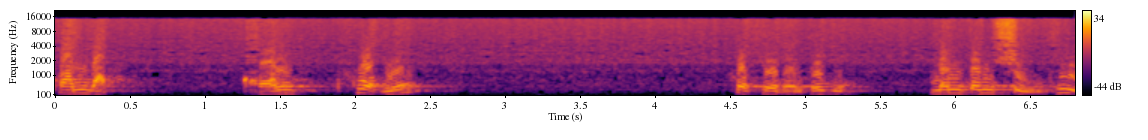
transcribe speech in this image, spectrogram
ความดับของพวกเนี้ยพวกเหตุแห่งทุกข์เนี่ย มันเป็นสิ่งที่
